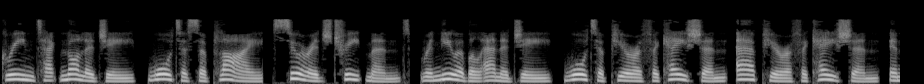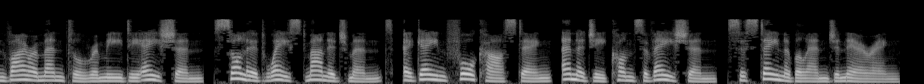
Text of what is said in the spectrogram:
green technology, water supply, sewerage treatment, renewable energy, water purification, air purification, environmental remediation, solid waste management, again forecasting, energy conservation, sustainable engineering.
